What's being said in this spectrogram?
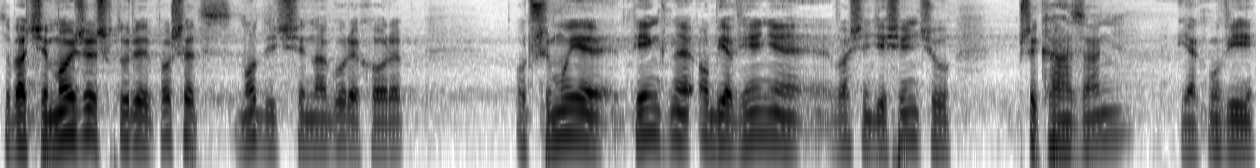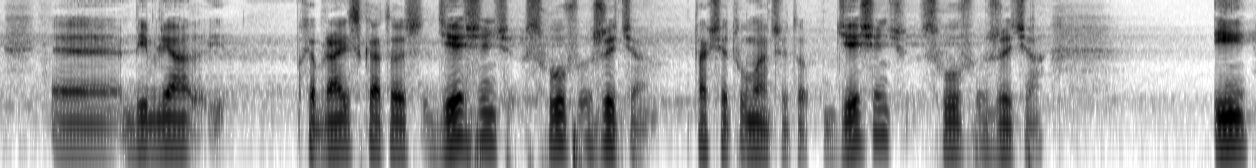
Zobaczcie, Mojżesz, który poszedł modlić się na górę Choreb, otrzymuje piękne objawienie właśnie dziesięciu przykazań. Jak mówi e, Biblia hebrajska, to jest dziesięć słów życia. Tak się tłumaczy to. Dziesięć słów życia. I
